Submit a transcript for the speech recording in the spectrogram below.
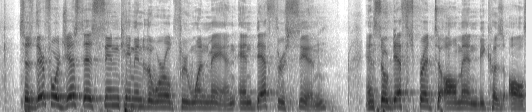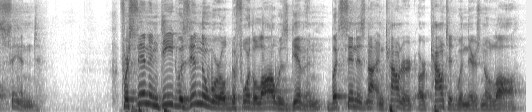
It says, Therefore, just as sin came into the world through one man, and death through sin, and so death spread to all men because all sinned. For sin indeed was in the world before the law was given, but sin is not encountered or counted when there's no law.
